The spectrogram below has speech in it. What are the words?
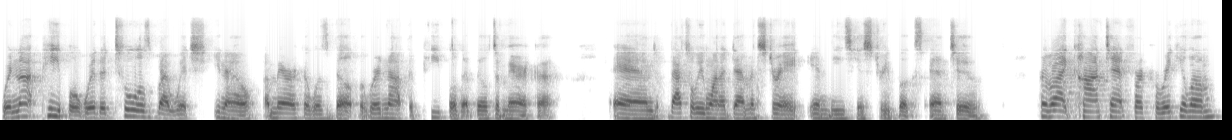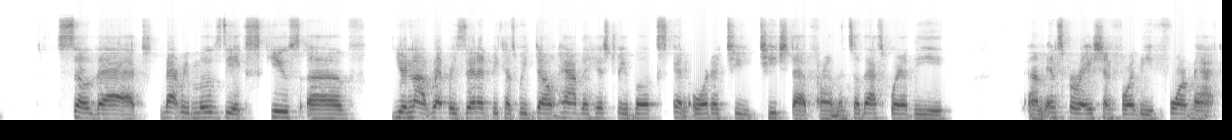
We're not people. We're the tools by which, you know, America was built, but we're not the people that built America. And that's what we want to demonstrate in these history books and to provide content for curriculum so that that removes the excuse of you're not represented because we don't have the history books in order to teach that from. And so that's where the um, inspiration for the format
